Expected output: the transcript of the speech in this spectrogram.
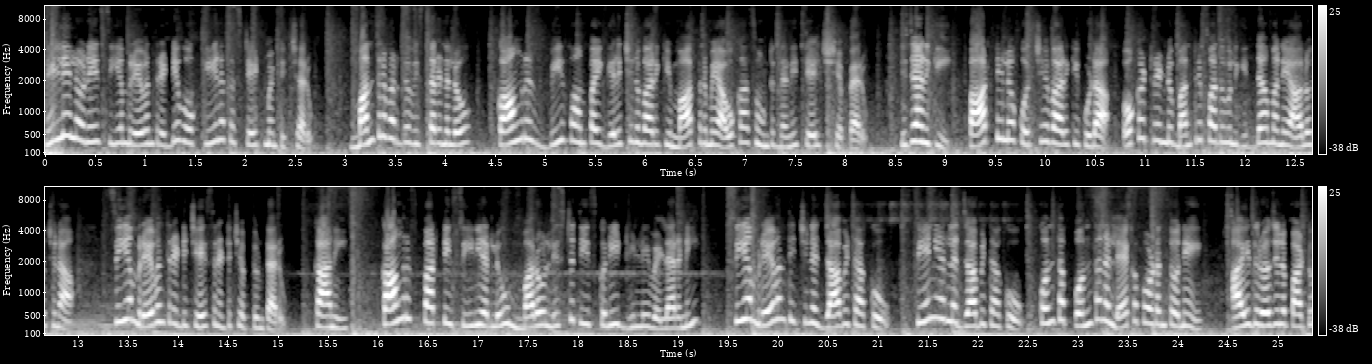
ఢిల్లీలోనే సీఎం రేవంత్ రెడ్డి ఓ కీలక స్టేట్మెంట్ ఇచ్చారు. మంత్రివర్గ విస్తరణలో కాంగ్రెస్ బీ ఫామ్ పై గెలిచిన వారికి మాత్రమే అవకాశం ఉంటుందని తేల్చి చెప్పారు. నిజానికి పార్టీలోకి వచ్చే వారికి కూడా ఒకటి రెండు మంత్రి పదవులు ఇద్దామనే ఆలోచన సీఎం రేవంత్ రెడ్డి చేసినట్టు చెప్తుంటారు. కానీ కాంగ్రెస్ పార్టీ సీనియర్లు మరో లిస్టు తీసుకుని ఢిల్లీ వెళ్ళారని సీఎం రేవంత్ ఇచ్చిన జాబితాకు సీనియర్ల జాబితాకు కొంత పొంతన లేకపోవడంతోనే ఐదు రోజుల పాటు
